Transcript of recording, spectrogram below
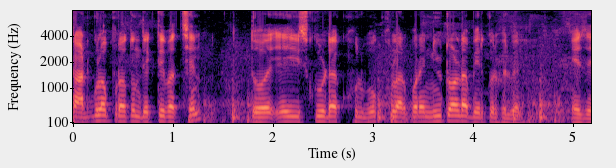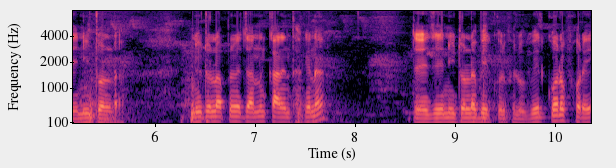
কাঠগুলো পুরাতন দেখতে পাচ্ছেন তো এই স্ক্রুটা খুলবো, খোলার পরে নিউট্রালটা বের করে ফেলবেন। এই যে নিউট্রালটা নিউট্রাল আপনারা জানেন কারেন্ট থাকে না? তো এই যে নিউট্রালটা বের করে ফেলব। বের করার পরে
